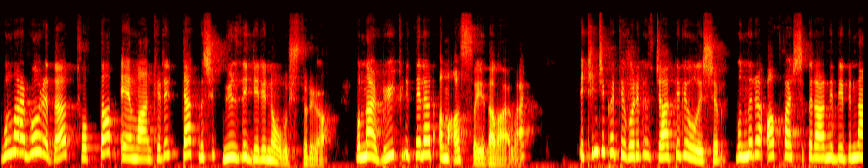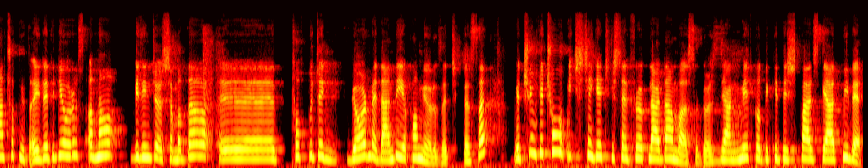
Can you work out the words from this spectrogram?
Bunlar bu arada toplam envanterin yaklaşık %1'ini oluşturuyor. Bunlar büyük üniteler ama az sayıda varlar. İkinci kategorimiz cadde ve ulaşım. Bunları alt başlıklar halinde birbirinden çok net ayırabiliyoruz ama birinci aşamada e, topluca görmeden de yapamıyoruz açıkçası. Ve çünkü çok iç içe geçmiş networklerden bahsediyoruz. Yani metodaki dijital ile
